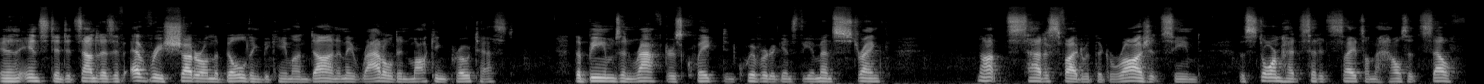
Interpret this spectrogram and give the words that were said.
In an instant, it sounded as if every shutter on the building became undone, and they rattled in mocking protest. The beams and rafters quaked and quivered against the immense strength. Not satisfied with the garage, it seemed, the storm had set its sights on the house itself.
